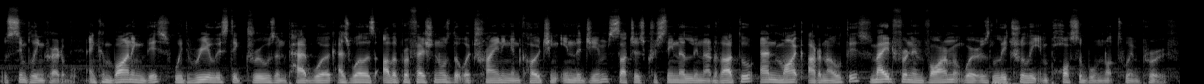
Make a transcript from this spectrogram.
was simply incredible. And combining this with realistic drills and pad work, as well as other professionals that were training and coaching in the gym, such as Christina Linardatou and Mike Arnaoutis, made for an environment where it was literally impossible not to improve.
